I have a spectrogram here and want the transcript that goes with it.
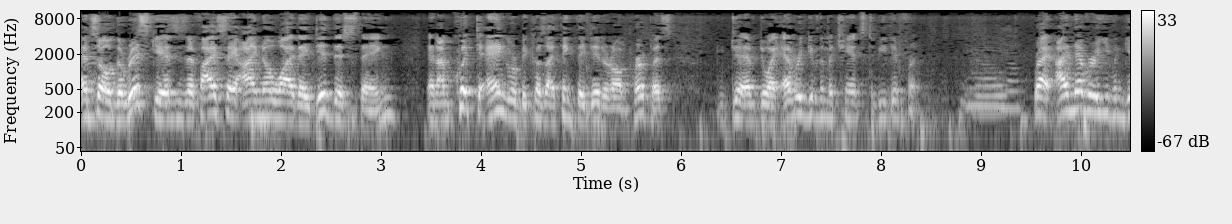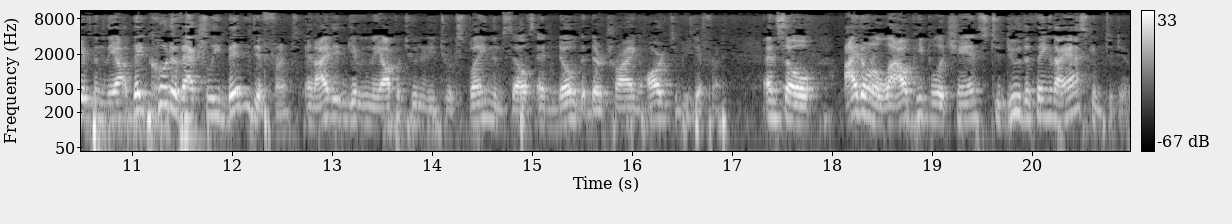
And so the risk is, is if I say I know why they did this thing, and I'm quick to anger because I think they did it on purpose, do, do I ever give them a chance to be different? No. Right. I never even give them the. They could have actually been different, and I didn't give them the opportunity to explain themselves and know that they're trying hard to be different. And so I don't allow people a chance to do the thing that I ask them to do,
